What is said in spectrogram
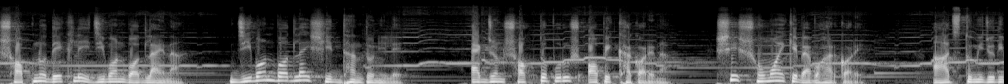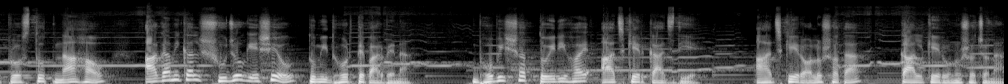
স্বপ্ন দেখলেই জীবন বদলায় না, জীবন বদলায় সিদ্ধান্ত নিলে। একজন শক্ত পুরুষ অপেক্ষা করে না, সে সময়কে ব্যবহার করে। আজ তুমি যদি প্রস্তুত না হও, আগামীকাল সুযোগ এসেও তুমি ধরতে পারবে না। ভবিষ্যৎ তৈরি হয় আজকের কাজ দিয়ে। আজকের অলসতা, কালকের অনুশোচনা।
